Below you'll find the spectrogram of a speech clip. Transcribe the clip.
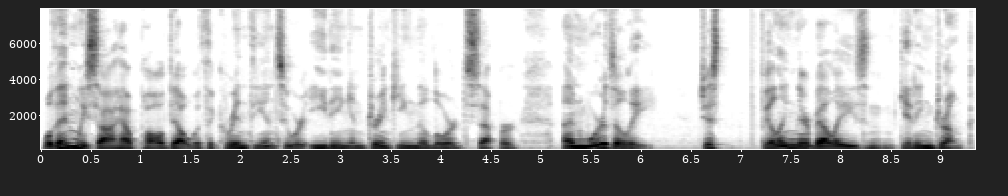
Well, then we saw how Paul dealt with the Corinthians who were eating and drinking the Lord's Supper unworthily, just filling their bellies and getting drunk.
